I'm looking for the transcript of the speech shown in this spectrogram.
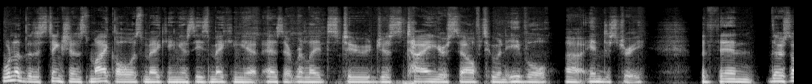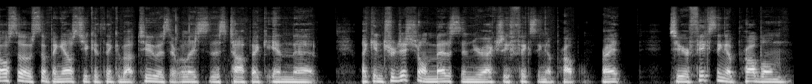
one of the distinctions michael is making is he's making it as it relates to just tying yourself to an evil uh, industry but then there's also something else you could think about too as it relates to this topic in that like in traditional medicine you're actually fixing a problem right? So you're fixing a problem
